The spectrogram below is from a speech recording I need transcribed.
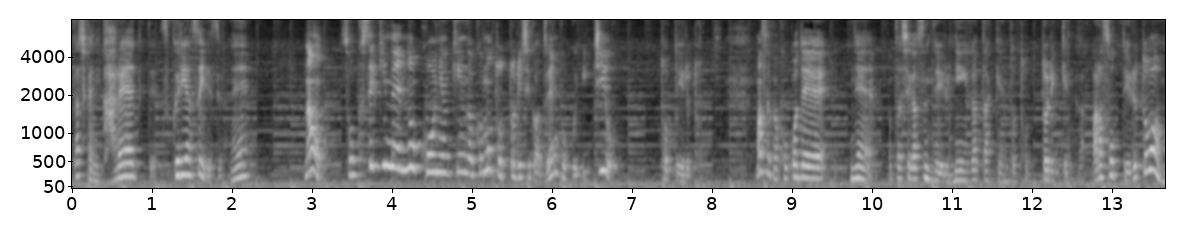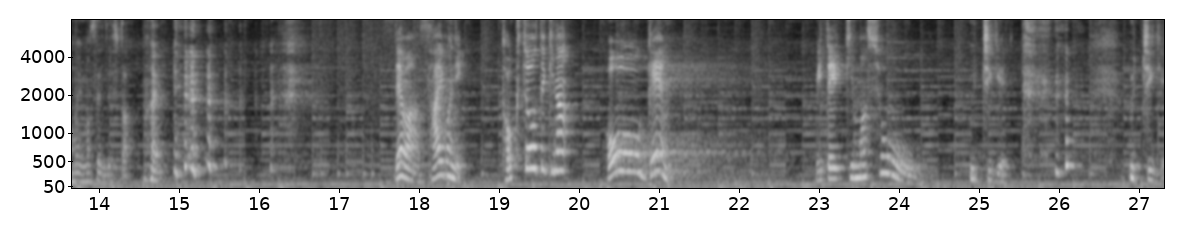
確かにカレーって作りやすいですよね。なお即席麺の購入金額も鳥取市が全国1位を取っていると。まさかここでね私が住んでいる新潟県と鳥取県が争っているとは思いませんでした。はい。では最後に特徴的な方言。見ていきましょう。内毛。内毛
